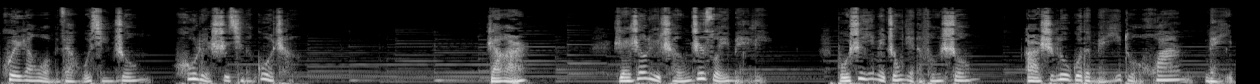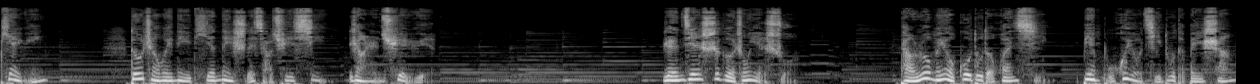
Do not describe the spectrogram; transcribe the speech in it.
会让我们在无形中忽略事情的过程。然而，人生旅程之所以美丽，不是因为终点的丰收，而是路过的每一朵花，每一片云。都成为那天那时的小确幸，让人雀跃。人间失格中也说：“倘若没有过度的欢喜，便不会有极度的悲伤。”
